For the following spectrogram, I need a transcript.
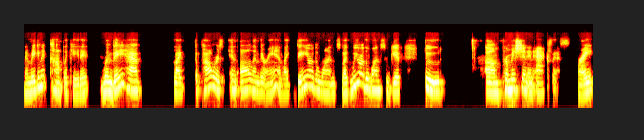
they're making it complicated when they have like the power is in all in their hand like they are the ones like we are the ones who give food um, permission and access right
